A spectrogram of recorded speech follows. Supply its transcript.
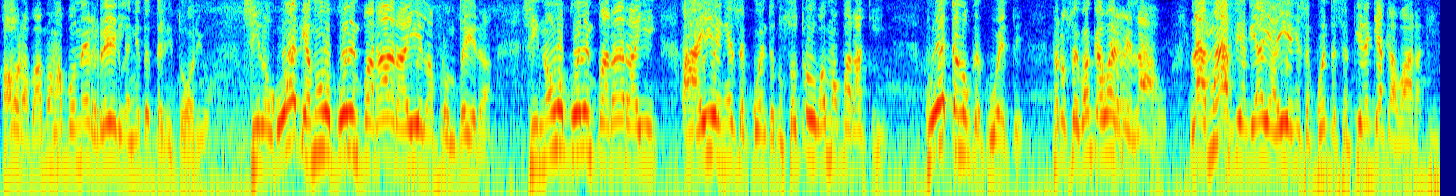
Ahora vamos a poner reglas en este territorio. Si los guardias no lo pueden parar ahí en la frontera, si no lo pueden parar ahí, ahí en ese puente, nosotros lo vamos a parar aquí. Cueste lo que cueste, pero se va a acabar el relajo. La mafia que hay ahí en ese puente se tiene que acabar aquí.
